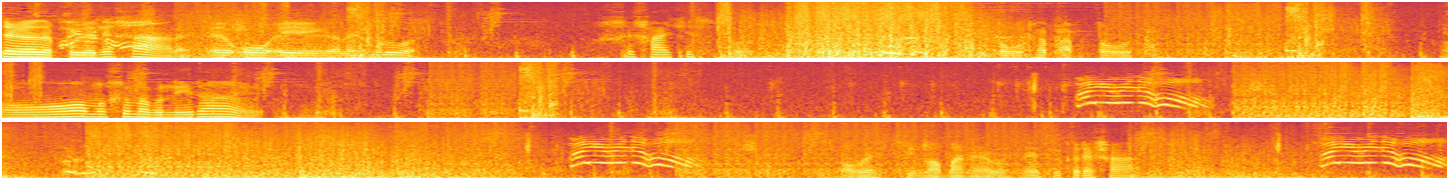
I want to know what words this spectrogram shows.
เจอแต่ปืนได้ฆ่าเลยเอโอเออะไรไม่รู้อะคล้ายๆคิสโตอัพตูดครับอัพตูด อ๋อ มันขึ้นมาบนนี้ได้ Fire in the hole! เอาไว้ยทีมเรามันนะเว้ยในสุดก็ได้ฆ่า Fire in the hole!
